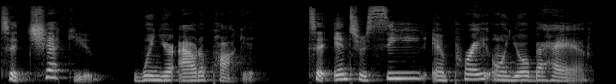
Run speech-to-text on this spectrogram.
to check you when you're out of pocket, to intercede and pray on your behalf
